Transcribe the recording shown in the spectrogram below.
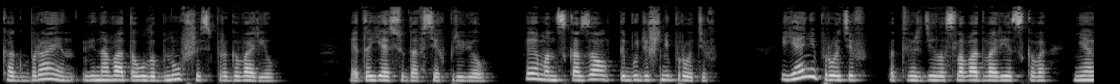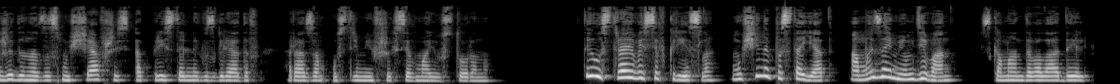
как Брайан, виновато улыбнувшись, проговорил. «Это я сюда всех привел. Эммон сказал, ты будешь не против». «Я не против», — подтвердила слова Дворецкого, неожиданно засмущавшись от пристальных взглядов, разом устремившихся в мою сторону. «Ты устраивайся в кресло, мужчины постоят, а мы займем диван», — скомандовала Адель,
